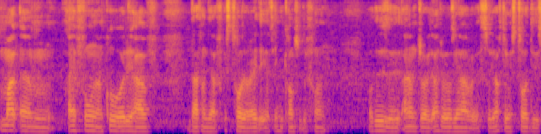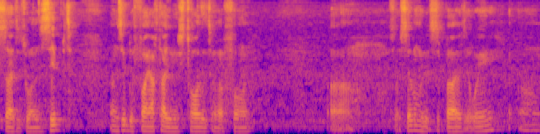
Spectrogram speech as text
Mac, um iphone and co already have that on their installed already i think it comes with the phone but this is android android doesn't have it so you have to install this site. will unzip unzip the file after you install it on your phone uh, so 7 minutes zipper away. um,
